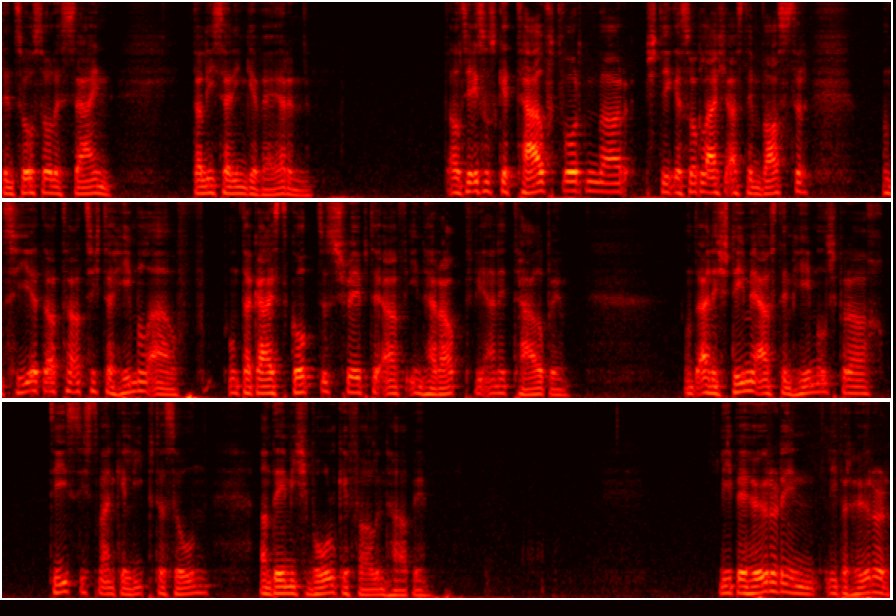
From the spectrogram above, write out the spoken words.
denn so soll es sein. Da ließ er ihn gewähren. Als Jesus getauft worden war, stieg er sogleich aus dem Wasser, und siehe, da tat sich der Himmel auf, und der Geist Gottes schwebte auf ihn herab wie eine Taube. Und eine Stimme aus dem Himmel sprach, Dies ist mein geliebter Sohn, an dem ich wohlgefallen habe. Liebe Hörerin, lieber Hörer,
